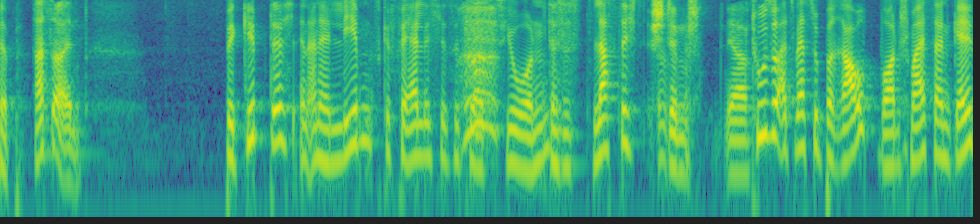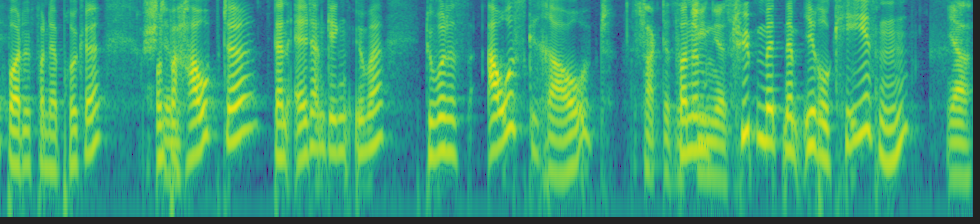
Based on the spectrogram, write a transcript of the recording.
einen Tipp. Hast du einen? Begib dich in eine lebensgefährliche Situation. Das ist, Lass dich. stimmt, ja. Tu so, als wärst du beraubt worden, schmeiß deinen Geldbeutel von der Brücke Stimmt. und behaupte deinen Eltern gegenüber, du wurdest ausgeraubt Fuck, das ist von einem Genius. Typen mit einem Irokesen Ja,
